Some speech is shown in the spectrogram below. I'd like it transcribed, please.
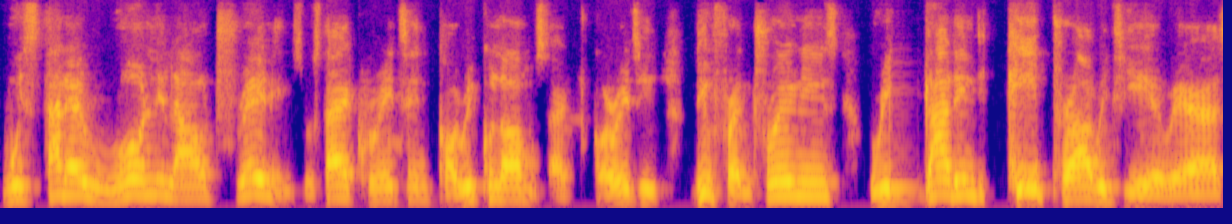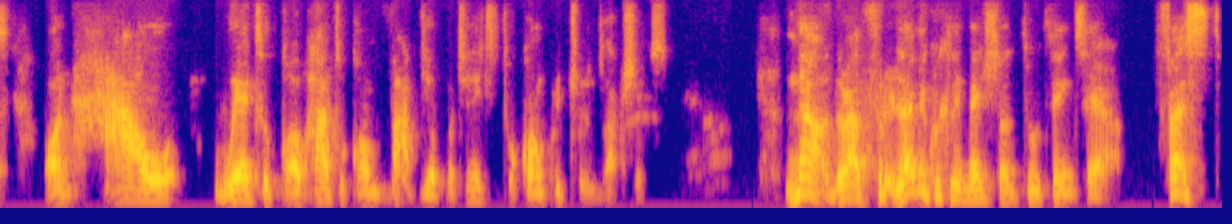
we started rolling out trainings. We started creating curriculum, we started creating different trainings regarding the key priority areas on how where to come, how to convert the opportunity to concrete transactions. Now, there are three. Let me quickly mention two things here. First,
